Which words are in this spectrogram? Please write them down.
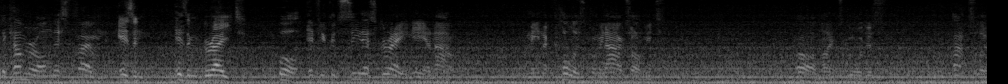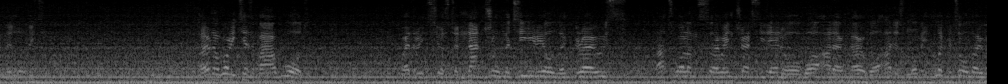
The camera on this phone isn't isn't great, but if you could see this grain here now, I mean the colours coming out of it. Oh my, it's gorgeous. Absolutely love it. I don't know what it is about wood, whether it's just a natural material that grows, that's what I'm so interested in, or what, I don't know, but I just love it. Look at all those,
